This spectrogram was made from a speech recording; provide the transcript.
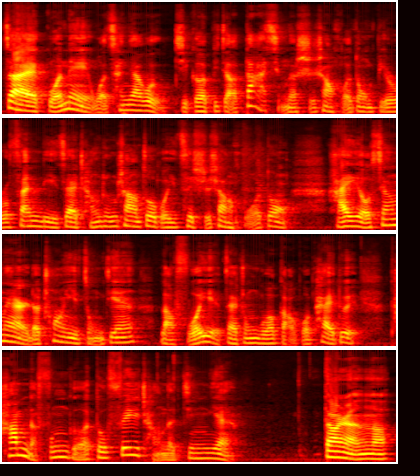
在国内，我参加过几个比较大型的时尚活动，比如 Fendi 在长城上做过一次时尚活动，还有香奈儿的创意总监老佛爷在中国搞过派对，他们的风格都非常的惊艳。当然了，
